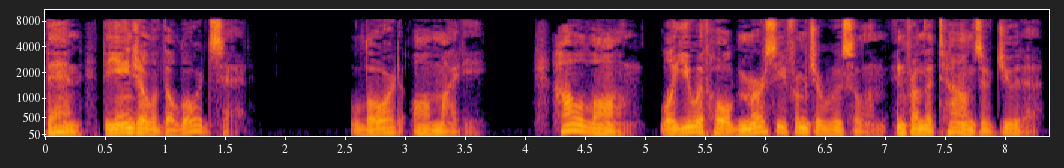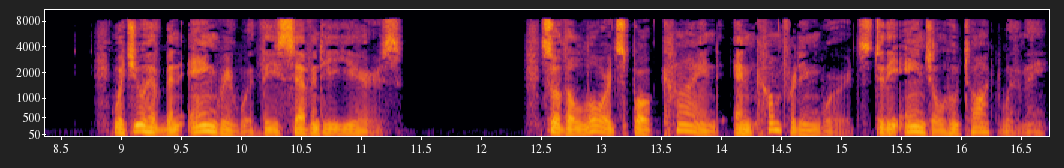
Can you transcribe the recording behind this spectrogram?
then the angel of the lord said lord almighty how long will you withhold mercy from jerusalem and from the towns of judah which you have been angry with these 70 years? So the lord spoke kind and comforting words to the angel who talked with me.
